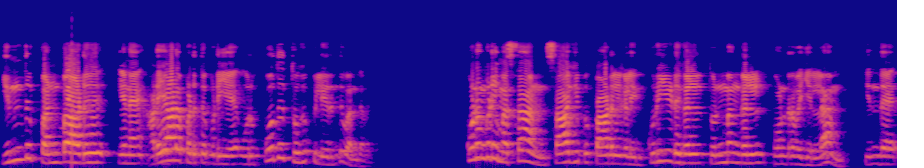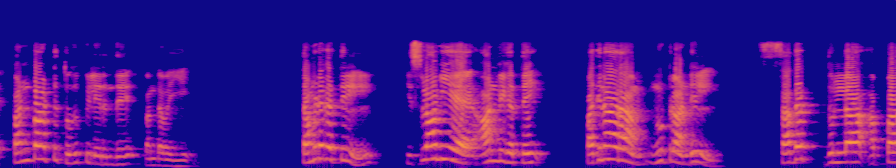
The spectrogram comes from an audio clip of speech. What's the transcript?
இந்து பண்பாடு என அடையாளப்படுத்தக்கூடிய ஒரு பொது தொகுப்பிலிருந்து வந்தவை. குணங்குடி மஸ்தான் சாஹிப் பாடல்களின் குறியீடுகள் தொன்மங்கள் போன்றவையெல்லாம் இந்த பண்பாட்டு தொகுப்பிலிருந்து வந்தவையே. தமிழகத்தில் இஸ்லாமிய ஆன்மீகத்தை பதினாறாம் நூற்றாண்டில் சதத்துல்லா அப்பா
